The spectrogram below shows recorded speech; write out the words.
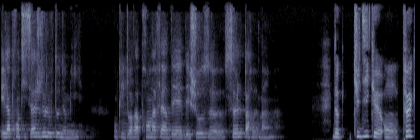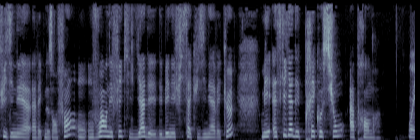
et l'apprentissage de l'autonomie. Donc ils doivent apprendre à faire des, choses euh, seuls par eux-mêmes. Donc tu dis qu'on peut cuisiner avec nos enfants. On, voit en effet qu'il y a des, bénéfices à cuisiner avec eux. Mais est-ce qu'il y a des précautions à prendre? Oui,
